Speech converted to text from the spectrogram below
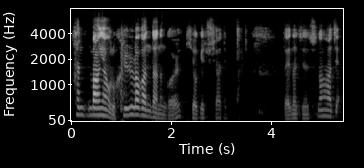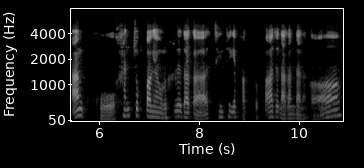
한 방향으로 흘러간다는 걸 기억해 주셔야 됩니다. 에너지는 순환하지 않고 한쪽 방향으로 흐르다가 생태계 밖으로 빠져나간다는 거.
